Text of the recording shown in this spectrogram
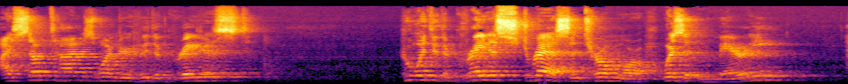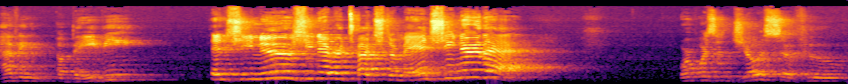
I sometimes wonder who the greatest who went through the greatest stress and turmoil? Was it Mary having a baby? And she knew she never touched a man. She knew that. Or was it Joseph who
